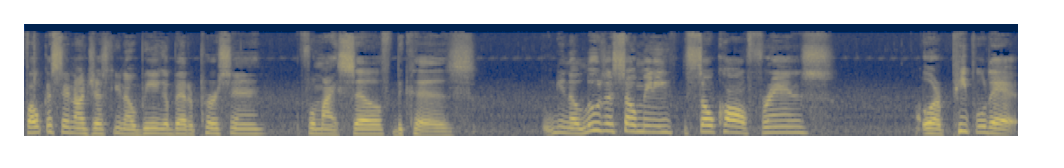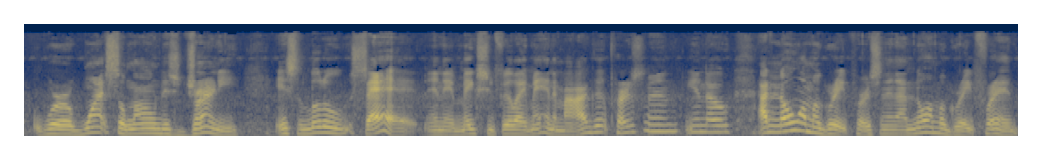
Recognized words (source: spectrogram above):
focusing on just, you know, being a better person, for myself because you know losing so many so-called friends or people that were once along this journey, it's a little sad and it makes you feel like, man, am I a good person? You know, I know I'm a great person and I know I'm a great friend.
